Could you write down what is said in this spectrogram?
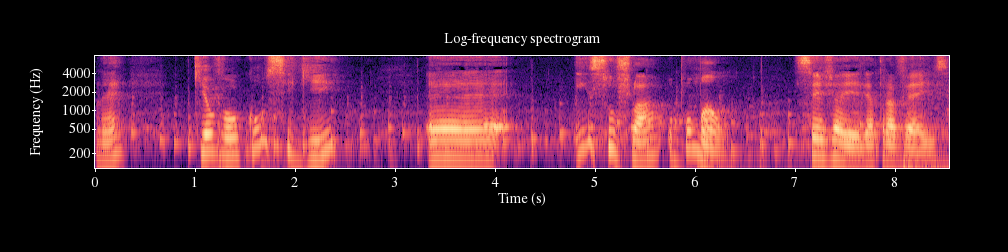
né, que eu vou conseguir é, insuflar o pulmão, seja ele através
